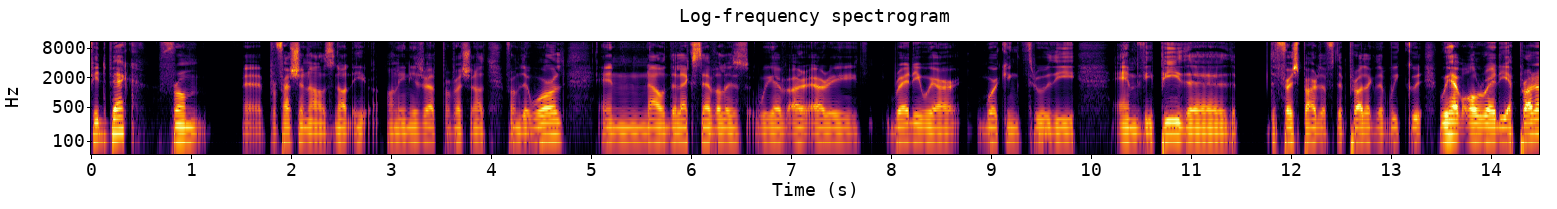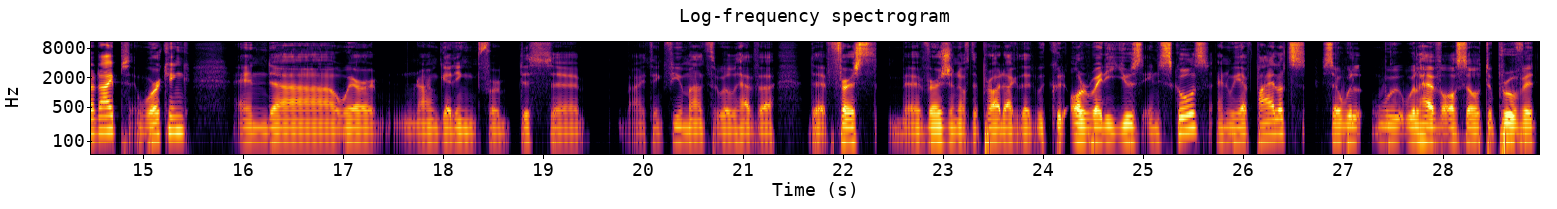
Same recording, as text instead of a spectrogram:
feedback from uh, professionals, not only in Israel, professionals from the world. And now the next level is we have are already ready. We are working through the MVP, the, the the first part of the product that we could. We have already a prototype working, and uh, we're now getting for this. Uh, I think few months we'll have uh, the first uh, version of the product that we could already use in schools, and we have pilots. So we'll we'll have also to prove it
